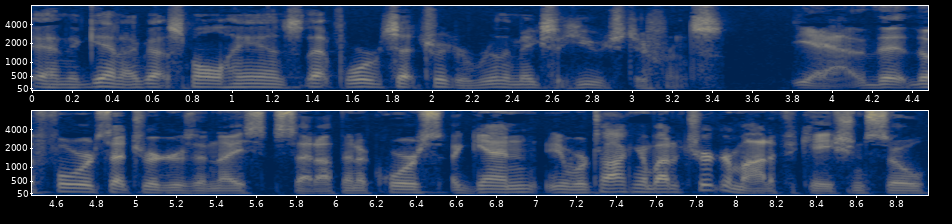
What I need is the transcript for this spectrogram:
and again I've got small hands. That forward set trigger really makes a huge difference. Yeah, the the forward set trigger is a nice setup, and of course, again, you know, we're talking about a trigger modification. So,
